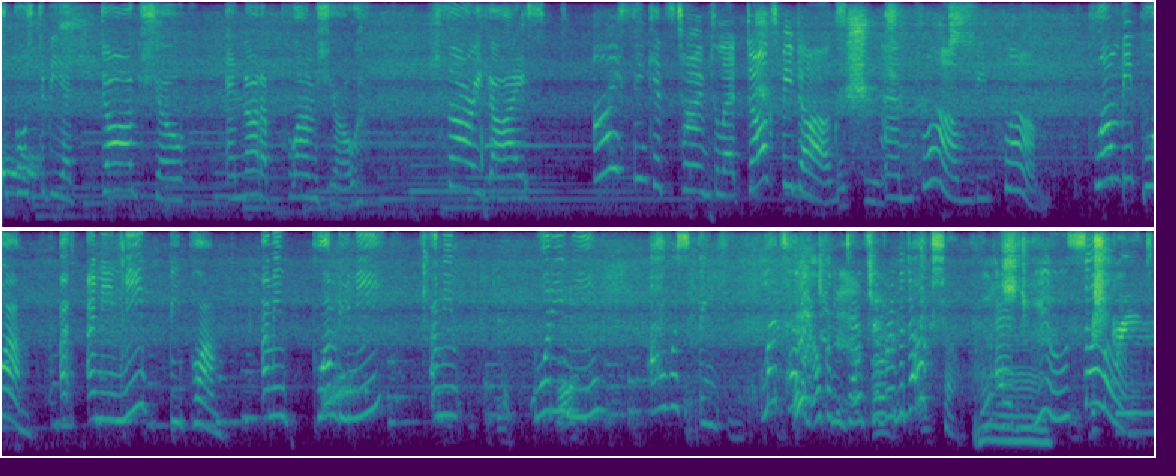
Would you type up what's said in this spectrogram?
supposed to be a dog show and not a plum show. Sorry, guys. I think it's time to let dogs be dogs and plum be plum. Plum be plum. I, I mean, me be plum. I mean, plum be me? I mean, what do you mean? I was thinking, let's have an opening dance number in the dog show. And you solo it.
